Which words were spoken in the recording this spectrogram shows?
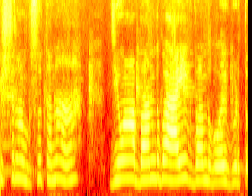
ಇಷ್ಟು ನಮ್ಮ ಸುತನ ಜೀವ ಬಂದು ಬಾಯಿಗೆ ಬಂದು ಹೋಗ್ಬಿಡ್ತು.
